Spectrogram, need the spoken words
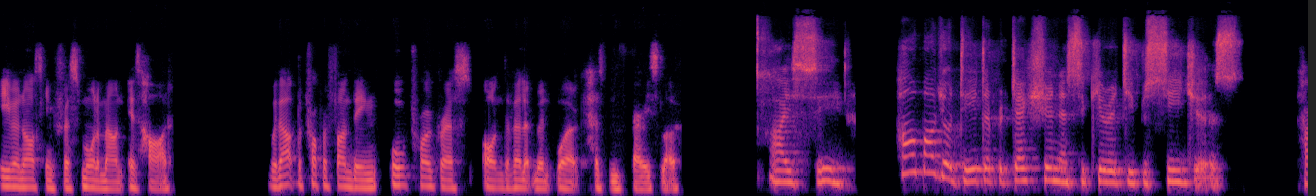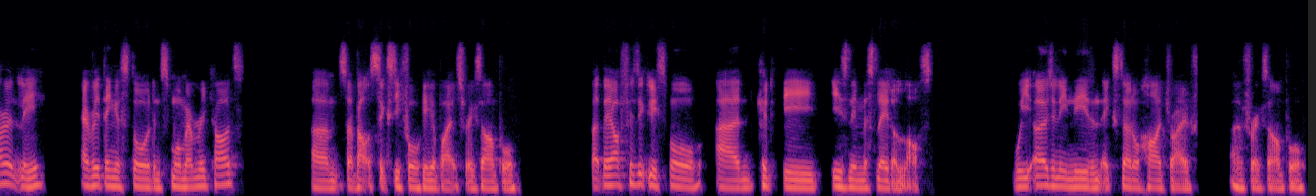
even asking for a small amount is hard. Without the proper funding, all progress on development work has been very slow. I see. How about your data protection and security procedures? Currently, everything is stored in small memory cards, um, so about 64 gigabytes, for example. But they are physically small and could be easily mislaid or lost. We urgently need an external hard drive, uh, for example.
